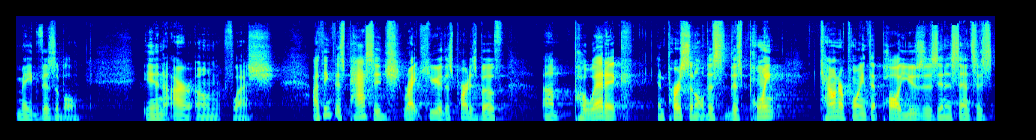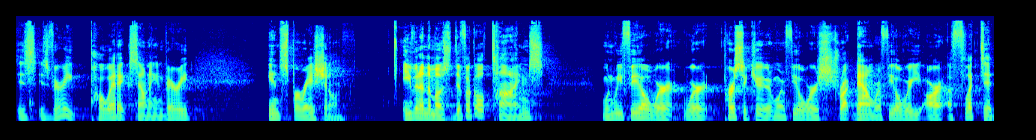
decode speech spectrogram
made visible in our own flesh. I think this passage right here, this part is both um, poetic and personal. This, this point, counterpoint that Paul uses, in a sense, is, is, is very poetic sounding and very inspirational. Even in the most difficult times, when we feel we're, we're persecuted, when we feel we're struck down, when we feel we are afflicted,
